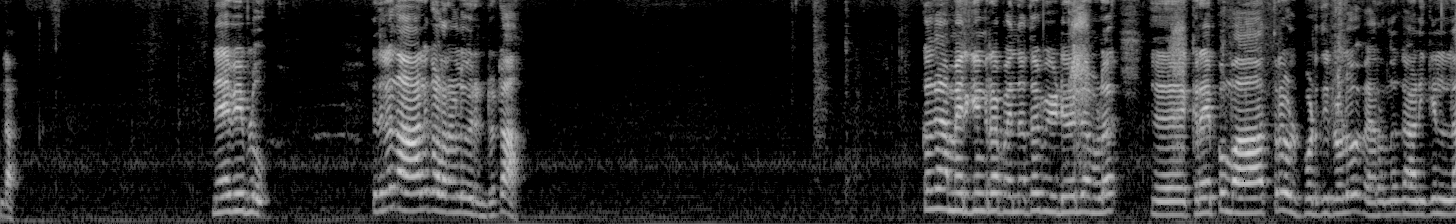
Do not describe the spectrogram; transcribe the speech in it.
ഇതാ. നേവി ബ്ലൂ ഇതിൽ നാല് കളറുകൾ വരുന്നുണ്ട് കേട്ടോ. ഒക്കെ അമേരിക്കൻ ക്രേപ്പ് ഇന്നത്തെ വീഡിയോയിൽ നമ്മൾ ക്രേപ്പ് മാത്രമേ ഉൾപ്പെടുത്തിയിട്ടുള്ളൂ. വേറെ ഒന്നും കാണിക്കുന്നില്ല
